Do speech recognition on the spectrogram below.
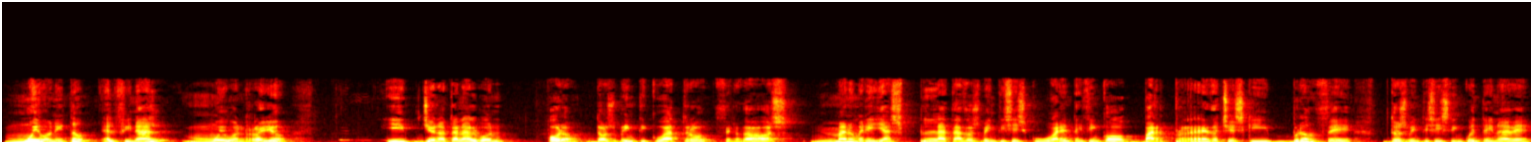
Muy bonito el final, muy buen rollo. Y Jonathan Albon, oro 2.24.02. Manu Merillas, plata 2.26.45. Bart Predoczewski, bronce 2.26.59.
